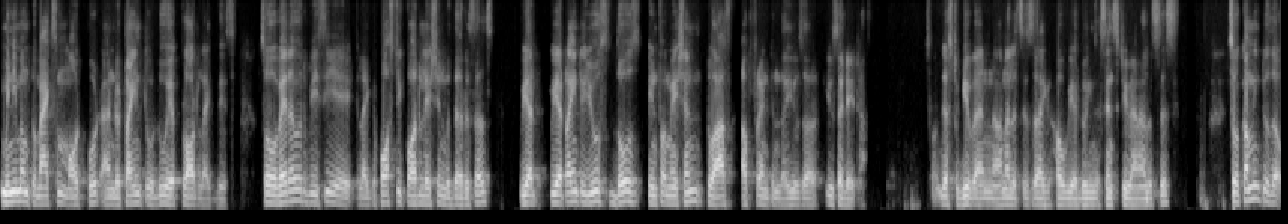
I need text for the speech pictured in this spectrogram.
minimum to maximum output and trying to do a plot like this. So wherever we see a like a positive correlation with the results, we are we are trying to use those information to ask upfront in the user user data. So just to give an analysis like how we are doing the sensitive analysis. So coming to the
